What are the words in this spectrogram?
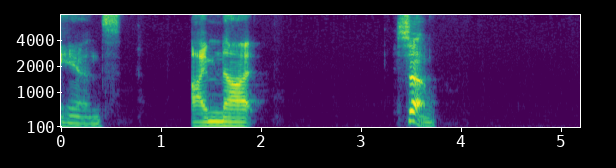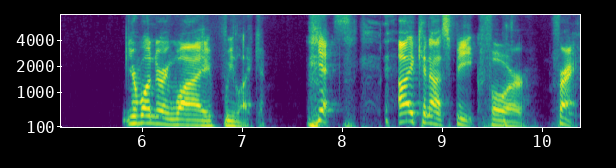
And I'm not So you're wondering why we like him. Yes. I cannot speak for Frank,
